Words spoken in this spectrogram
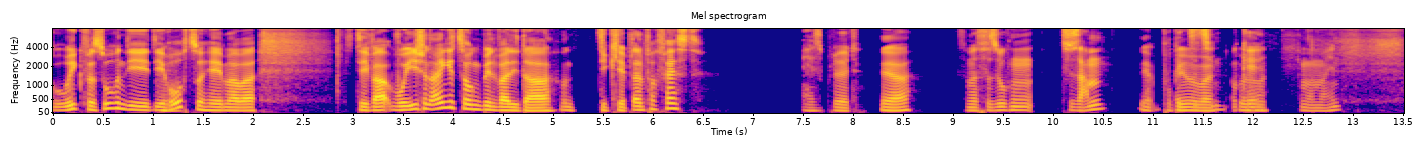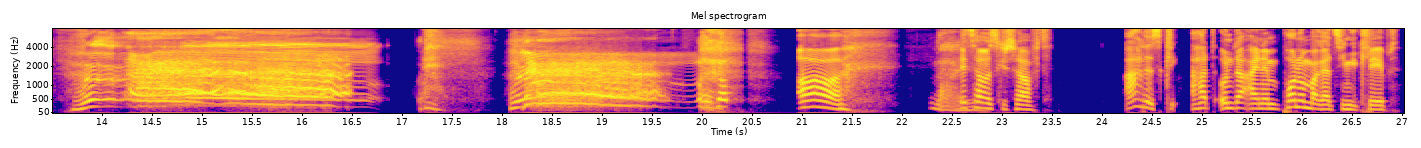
ruhig versuchen, die, die Mhm. hochzuheben, aber die war, wo ich schon eingezogen bin, war die da und die klebt einfach fest. Er ist blöd. Ja. Sollen wir es versuchen, zusammen? Ja, probieren wir mal. Probieren Okay. Gehen wir mal hin. Oh, Nein. jetzt haben wir es geschafft. Ach, es hat unter einem Pornomagazin geklebt.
